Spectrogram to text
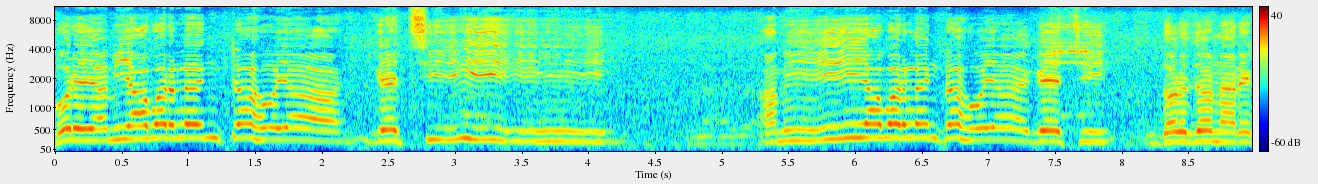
ওরে আমি আবার ল্যাংটা হইয়া গেছি। আমি আবার ল্যাংটা হইয়া গেছি। দর্জনারে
